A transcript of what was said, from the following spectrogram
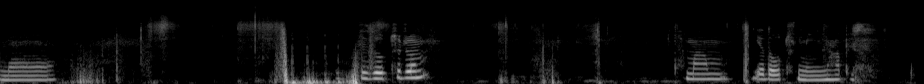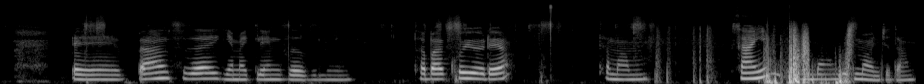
Anne. Siz oturun. Tamam. Ya da oturmayın. Ne yapıyorsun? Ee, ben size yemeklerinizi hazırlayayım. Tabak koy oraya. Tamam. Sen yer misin? Ben yedim önceden.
